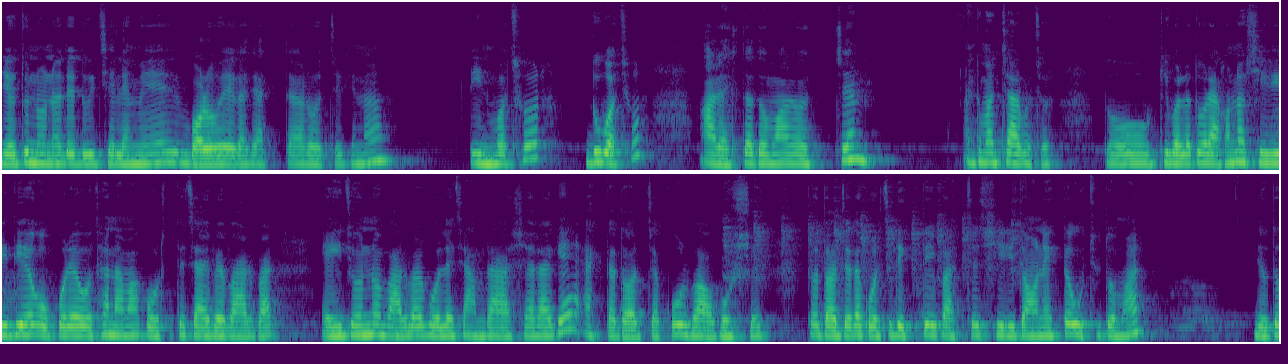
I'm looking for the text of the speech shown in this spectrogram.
যেহেতু ননদের দুই ছেলে মেয়ে, বড় হয়ে গেছে, একটা আর হচ্ছে কি না, তিন বছর, দু বছর, আর একটা তোমার হচ্ছে তোমার চার বছর। তো কী বলো তো ওরা এখন না সিঁড়ি দিয়ে ওপরে ওঠা নামা করতে চাইবে বারবার। এই জন্য বারবার বলেছে, আমরা আসার আগে একটা দরজা করব অবশ্যই। তো দরজাটা করছি, দেখতেই পাচ্ছ সিঁড়িটা অনেকটা উঁচু তোমার। যেহেতু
